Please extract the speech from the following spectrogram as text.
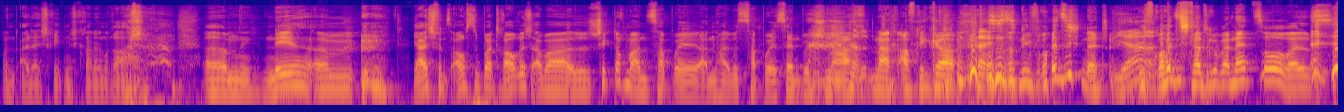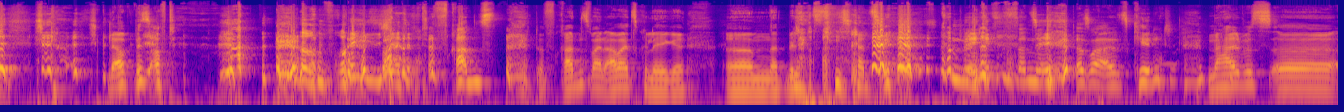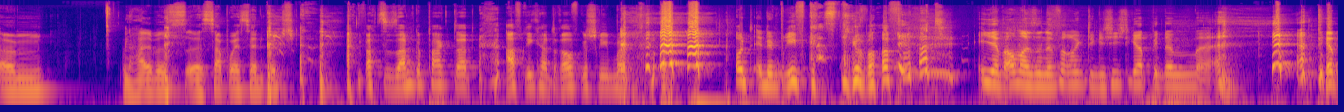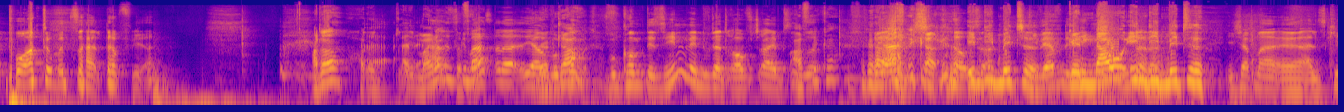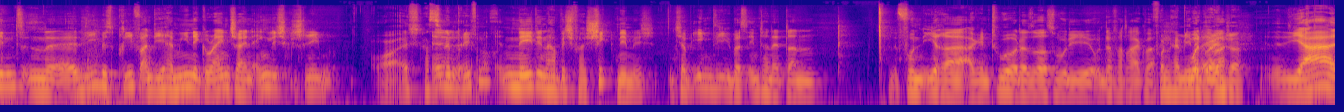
Und Alter, ich rede mich gerade in Rage. ähm, nee, ähm, ja, ich finde es auch super traurig, aber äh, schick doch mal ein Subway, ein halbes Subway-Sandwich nach, nach Afrika. die freuen sich nicht. Ja. Die freuen sich darüber nicht so, weil ich, ich glaube, bis auf Warum freuen die sich jetzt? der Franz, der Franz, mein Arbeitskollege, ähm, hat mir letztens erzählt, mir letztens erzählt dass er als Kind ein halbes, äh, ähm, ein halbes äh, Subway-Sandwich einfach zusammengepackt hat, Afrika draufgeschrieben hat und in den Briefkasten geworfen hat. Ich habe auch mal so eine verrückte Geschichte gehabt mit dem, äh, der Porto bezahlt dafür. Hat er? Hat er Hat meiner? alles gemacht? Oder? Ja, Ja, wo, klar. kommt, wo kommt das hin, wenn du da drauf schreibst? und so? Afrika? Ja, Afrika. glaub In so. die Mitte. Die Genau runter in die dann. Mitte. Ich habe mal äh, als Kind einen äh, Liebesbrief an die Hermine Granger in Englisch geschrieben. Oh, echt? Hast du den Äh, Brief noch? Nee, den habe ich verschickt nämlich. Ich habe irgendwie übers Internet dann von ihrer Agentur oder sowas, wo die unter Vertrag war. Von Hermine Whatever. Granger. Ja.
